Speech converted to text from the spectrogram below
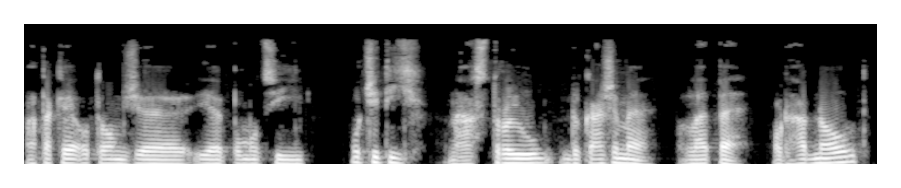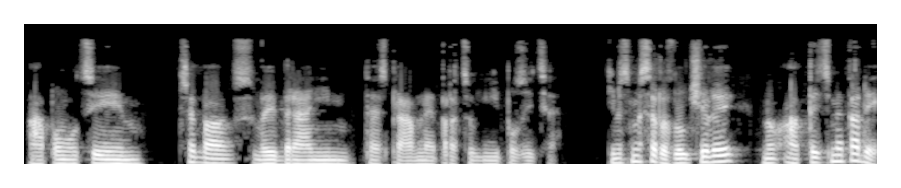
a také o tom, že je pomocí určitých nástrojů dokážeme lépe odhadnout a pomoci jim třeba s vybráním té správné pracovní pozice. Tím jsme se rozloučili, no a teď jsme tady.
